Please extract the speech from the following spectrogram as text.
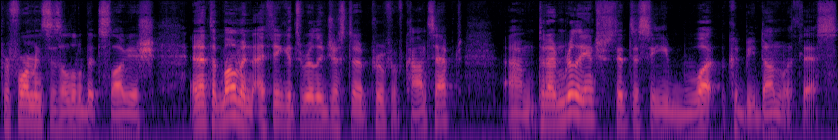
performance is a little bit sluggish. And at the moment, I think it's really just a proof of concept. Um, but I'm really interested to see what could be done with this.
